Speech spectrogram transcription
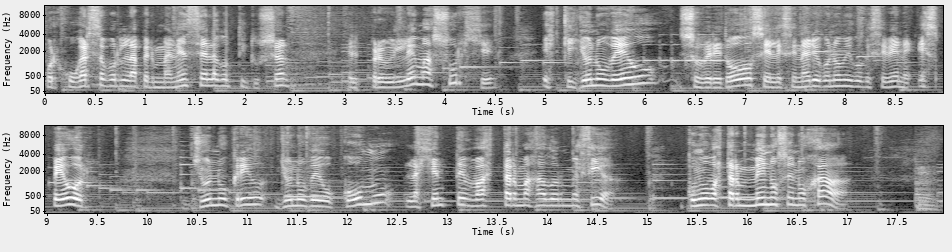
por jugarse por la permanencia de la constitución. El problema surge es que yo no veo, sobre todo si el escenario económico que se viene es peor. Yo no creo, yo no veo cómo la gente va a estar más adormecida. Cómo va a estar menos enojada. Mm.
